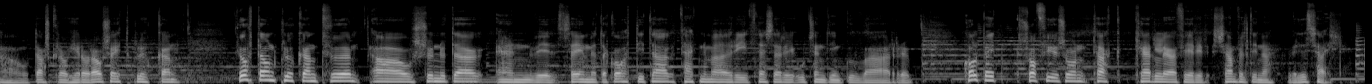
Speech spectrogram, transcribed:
á dagskrá hér á Rásætt klukkan 14 klukkan 2 á sunnudag en við segjum þetta gott í dag. Teknimaður í þessari útsendingu var Kolbeitt Sofjússon. Takk kærlega fyrir samfélgina. Verðið sæl.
